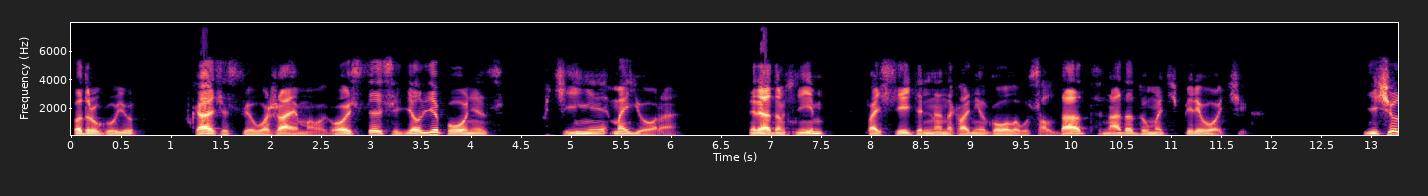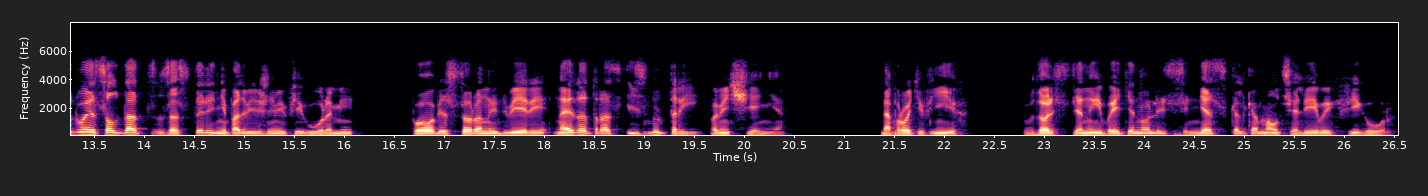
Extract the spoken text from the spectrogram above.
По другую, в качестве уважаемого гостя, сидел японец в чине майора. Рядом с ним почтительно наклонил голову солдат, надо думать, переводчик. Еще двое солдат застыли неподвижными фигурами, по обе стороны двери, на этот раз изнутри помещения. Напротив них вдоль стены вытянулись несколько молчаливых фигур,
